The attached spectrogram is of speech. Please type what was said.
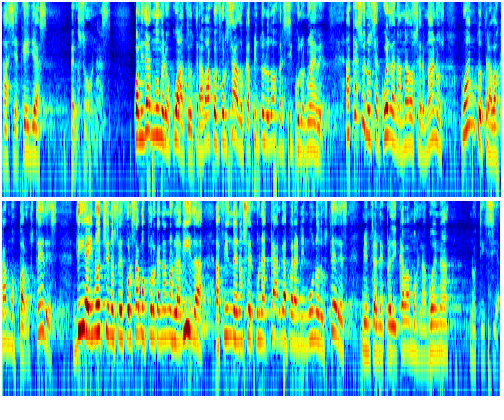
hacia aquellas personas. Cualidad número cuatro, trabajo esforzado, capítulo 2, versículo 9. ¿Acaso no se acuerdan, amados hermanos, cuánto trabajamos para ustedes? Día y noche nos esforzamos por ganarnos la vida a fin de no ser una carga para ninguno de ustedes mientras les predicábamos la buena noticia.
